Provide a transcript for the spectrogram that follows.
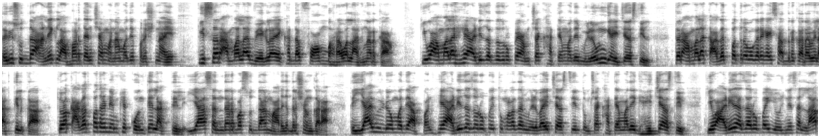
तरी सुद्धा अनेक लाभार्थ्यांच्या मनामध्ये प्रश्न आहे की सर आम्हाला वेगळा एखादा फॉर्म भरावा लागणार का? किंवा आम्हाला हे अडीच हजार रुपये आमच्या खात्यामध्ये मिळवून घ्यायचे असतील तर आम्हाला कागदपत्र वगैरे काही सादर करावे लागतील का? किंवा कागदपत्र नेमके कोणते लागतील? या संदर्भात सुद्धा मार्गदर्शन करा. तर या व्हिडिओमध्ये आपण हे अडीच हजार रुपये तुम्हाला जर मिळवायचे असतील तुमच्या खात्यामध्ये घ्यायचे असतील किंवा अडीच हजार रुपये योजनेचा लाभ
